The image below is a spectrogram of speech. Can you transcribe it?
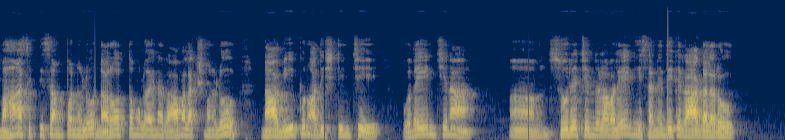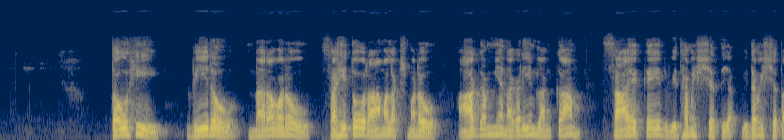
మహాశక్తి సంపన్నులు నరోత్తములు అయిన రామలక్ష్మణులు నా వీపును అధిష్ఠించి ఉదయించిన సూర్యచంద్రుల వలె నీ సన్నిధికి రాగలరు. తౌహి వీరౌ నరవరౌ సహితో రామలక్ష్మణౌ ఆగమ్య నగరీం లంకాం సాయకైర్ విధమిష్యతి విధమిష్యత.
